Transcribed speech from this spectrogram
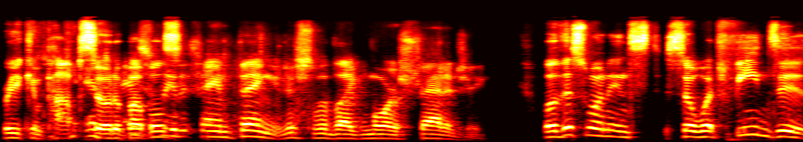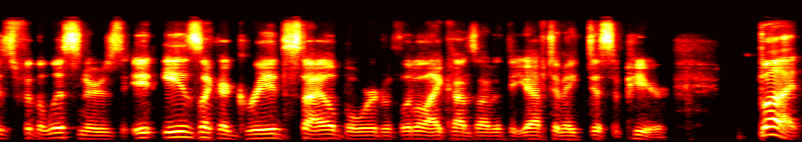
where you can pop it's soda bubbles. The same thing, just with like more strategy. Well, this one is so what Fiends is for the listeners, it is like a grid style board with little icons on it that you have to make disappear. But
